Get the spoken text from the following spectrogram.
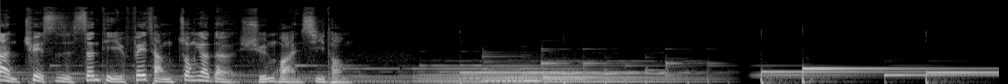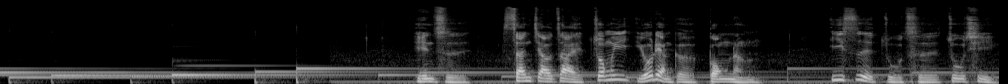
但却是身体非常重要的循环系统。因此，三焦在中医有两个功能：一是主持诸气，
